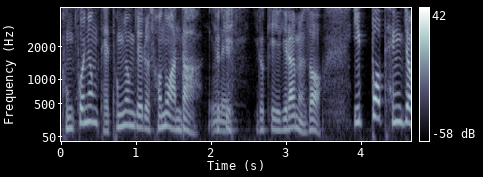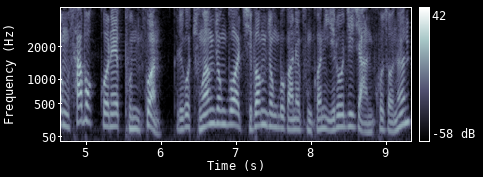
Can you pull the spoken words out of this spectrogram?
분권형 대통령제를 선호한다. 이렇게 네. 이렇게 얘기를 하면서 입법, 행정, 사법권의 분권 그리고 중앙정부와 지방정부 간의 분권이 이루어지지 않고서는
